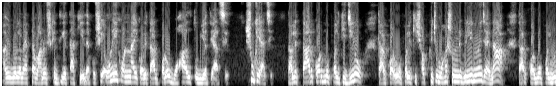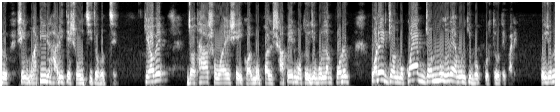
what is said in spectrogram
আমি বললাম, একটা মানুষকে দিকে তাকিয়ে দেখো, সে অনেক অন্যায় করে, তারপরেও বহাল তুবিয়াতে আছে, সুখে আছে। তাহলে তার কর্মফল কি জিরো? তার কর্মফল কি সবকিছু মহাশূন্যে বিলীন হয়ে যায়? না, তার কর্মফলগুলো সেই মাটির হাড়িতে সঞ্চিত হচ্ছে। কি হবে? যথা সময়ে সেই কর্মফল সাপের মতো, ওই যে বললাম পরের পরের জন্ম, কয়েক জন্ম ধরে এমনকি ভোগ করতে হতে পারে। ওই জন্য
